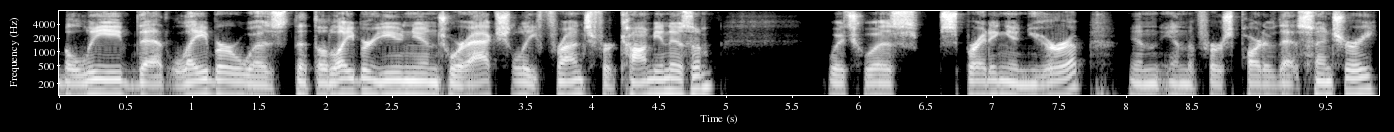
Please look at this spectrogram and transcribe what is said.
believed that labor was that the labor unions were actually fronts for communism, which was spreading in Europe in in the first part of that century.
